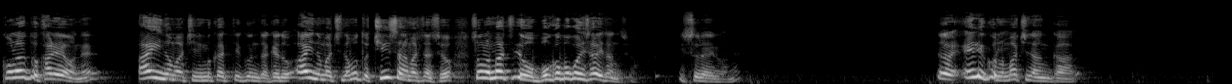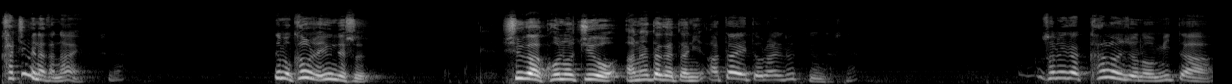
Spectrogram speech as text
この後彼らはね愛の町に向かっていくんだけど愛の町のもっと小さな町なんですよ。その町でもボコボコにされたんですよ。イスラエルはね。だからエリコの町なんか勝ち目なんかないですね。でも彼女は言うんです。主がこの地をあなた方に与えておられるって言うんですね。それが彼女の見た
